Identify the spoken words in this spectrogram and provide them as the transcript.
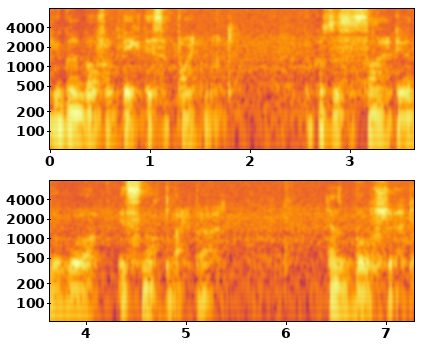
you're gonna go for big disappointment because the society and the world is not like that. That's bullshit.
